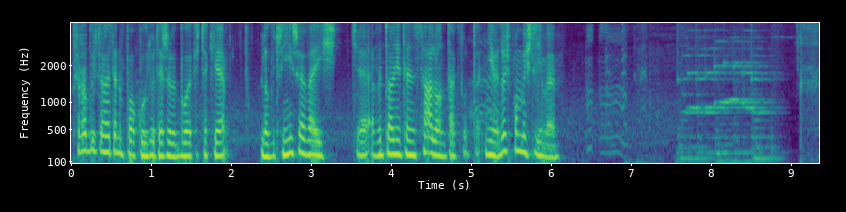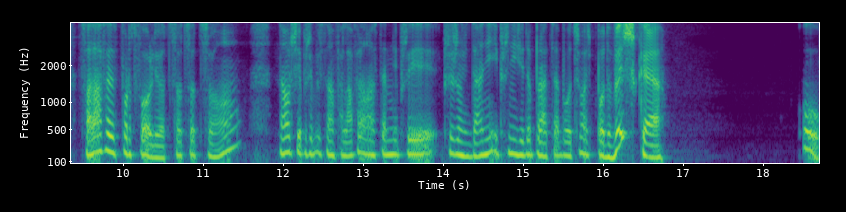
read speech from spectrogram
przerobić trochę ten pokój tutaj, żeby było jakieś takie logiczniejsze wejście, ewentualnie ten salon, tak tutaj. Nie wiem, coś pomyślimy. Falafel w portfolio. Co, co, co? Naucz się na falafel, a następnie przy, przyrządź danie i przynieść je do pracy, aby otrzymać podwyżkę. U,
